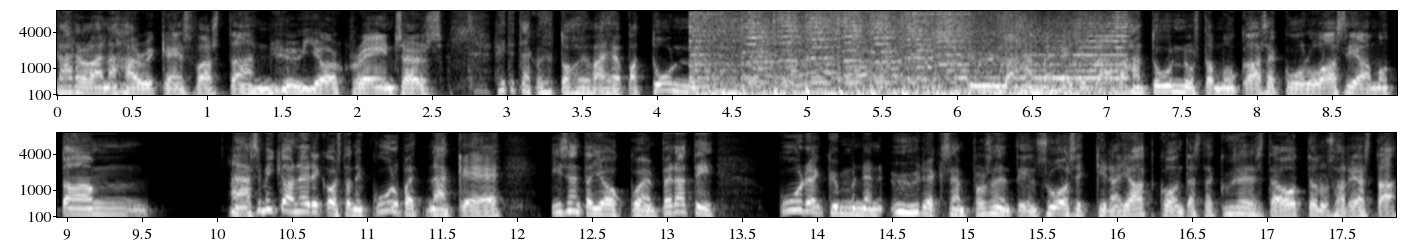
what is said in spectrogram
Carolina Hurricanes vastaan New York Rangers. Heitetäänkö se tuohon vähän jopa tunnu? Kyllähän me heitetään vähän tunnusta mukaan, se kuuluu asiaan, mutta mm, se mikä on erikoista, niin Kulpet näkee isäntäjoukkueen peräti 69 prosentin suosikkina jatkoon tästä kyseisestä ottelusarjasta,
